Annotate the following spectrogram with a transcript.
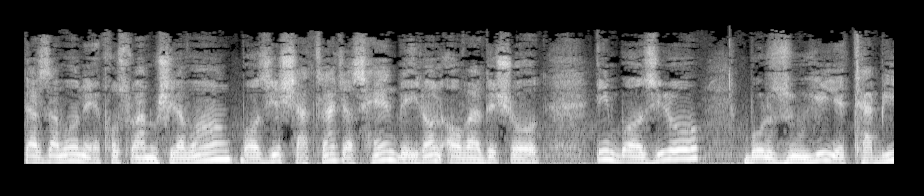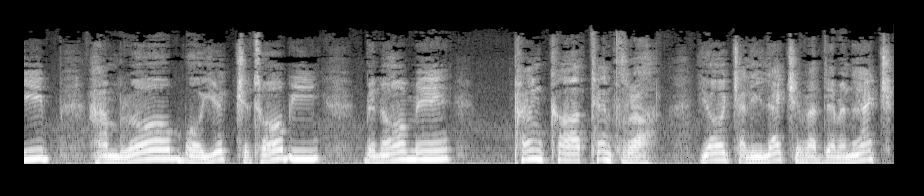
در زمان خسرو انوشیروان بازی شطرنج از هند به ایران آورده شد. این بازی رو برزویه طبیب همراه با یک کتابی به نام پنکا تنترا یا کلیلک و دمنک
